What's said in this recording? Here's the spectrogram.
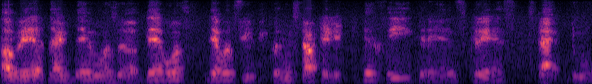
aware that there was a there was there were few people who started it Jesse, Grace, Grace, Stack 2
